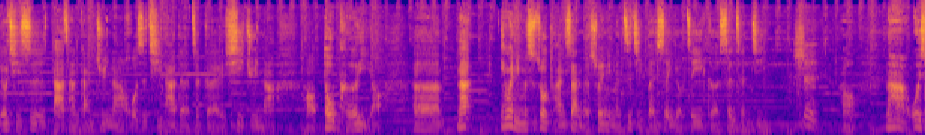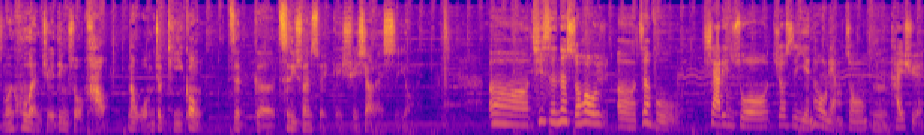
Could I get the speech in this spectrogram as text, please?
尤其是大肠杆菌啊，或是其他的这个细菌啊，好、都可以哦。呃，那因为你们是做团膳的，所以你们自己本身有这一个生成机，是哦，那为什么会忽然决定说好，那我们就提供这个次氯酸水给学校来使用？呃，其实那时候呃，政府下令说就是延后两周嗯开学，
